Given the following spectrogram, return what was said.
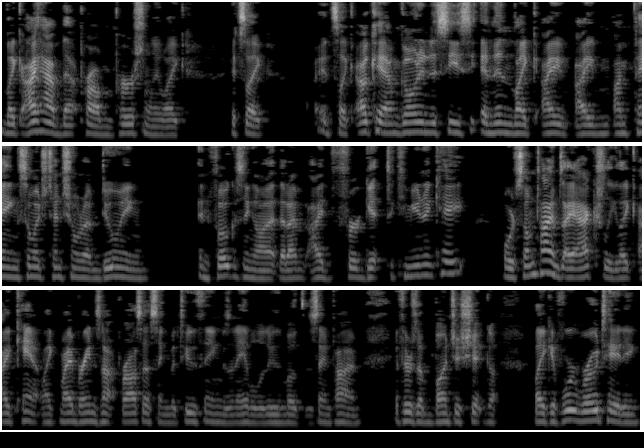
like i have that problem personally like it's like it's like okay i'm going into cc and then like i i'm, i'm paying so much attention to what i'm doing and focusing on it that i'm i forget to communicate. Or sometimes i actually like i can't like my brain's not processing the two things and able to do them both at the same time. If there's a bunch of shit going like if we're rotating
